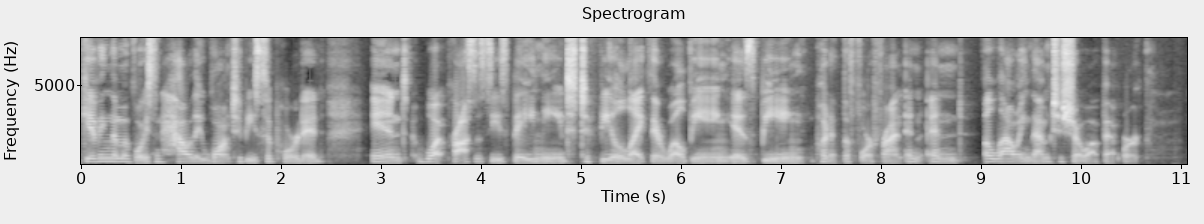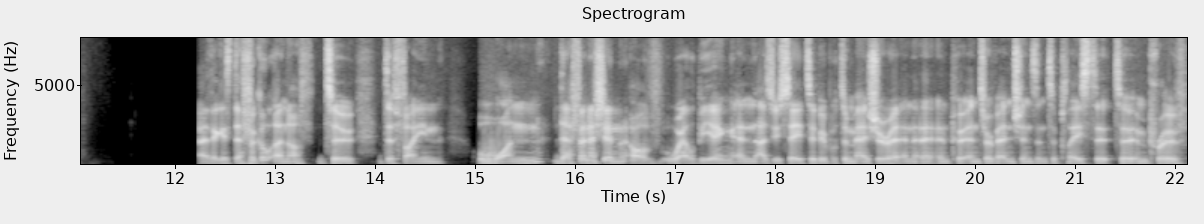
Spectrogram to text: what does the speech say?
giving them a voice in how they want to be supported and what processes they need to feel like their well-being is being put at the forefront and, and allowing them to show up at work. I think it's difficult enough to define one definition of well-being and as you say to be able to measure it and, and put interventions into place to, to improve.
